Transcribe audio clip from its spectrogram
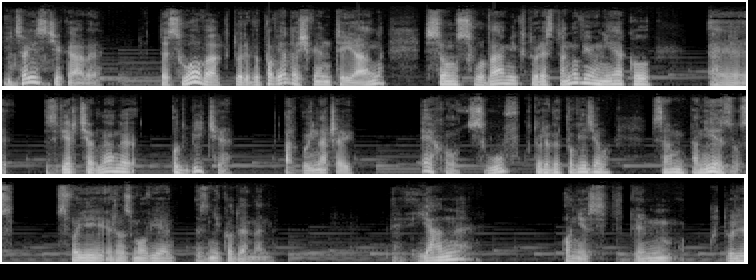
I co jest ciekawe, te słowa, które wypowiada święty Jan, są słowami, które stanowią niejako e, zwierciadlane odbicie, albo inaczej echo słów, które wypowiedział sam Pan Jezus w swojej rozmowie z Nikodemem. Jan, on jest tym, który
